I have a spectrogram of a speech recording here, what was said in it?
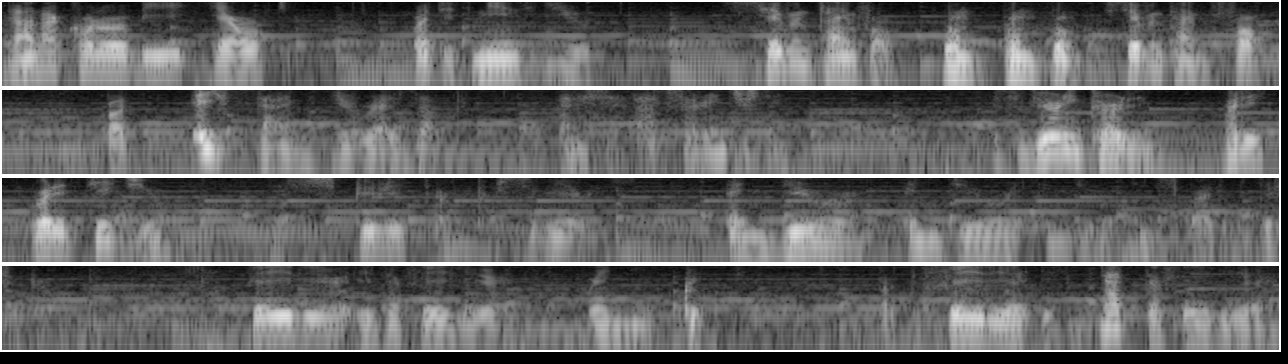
Nanakorobi yaoki. What it means, you seven times fall, boom, boom, boom, seven times fall. But eighth time you rise up. And I said, that's very interesting. It's very encouraging. What it, what it teaches you, the spirit of perseverance. Endure, endure, endure in spite of difficulty. Failure is a failure when you quit. But the failure is not a failure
